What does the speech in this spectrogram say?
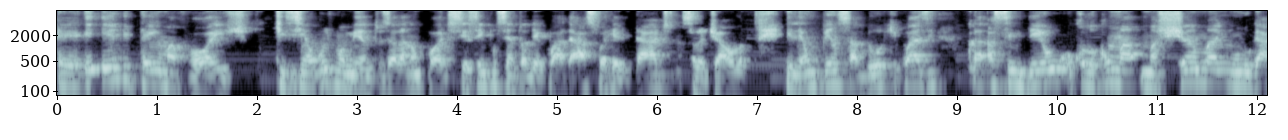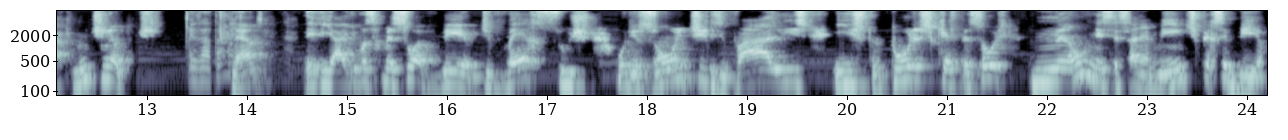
é, ele tem uma voz que, se em alguns momentos ela não pode ser 100% adequada à sua realidade na sala de aula, ele é um pensador que quase acendeu, colocou uma, uma chama em um lugar que não tinha luz. Exatamente. Né? E, e aí você começou a ver diversos horizontes e vales e estruturas que as pessoas não necessariamente percebiam.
